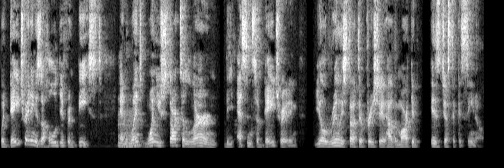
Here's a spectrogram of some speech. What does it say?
But day trading is a whole different beast. And mm-hmm. when, when you start to learn the essence of day trading, you'll really start to appreciate how the market is just a casino.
